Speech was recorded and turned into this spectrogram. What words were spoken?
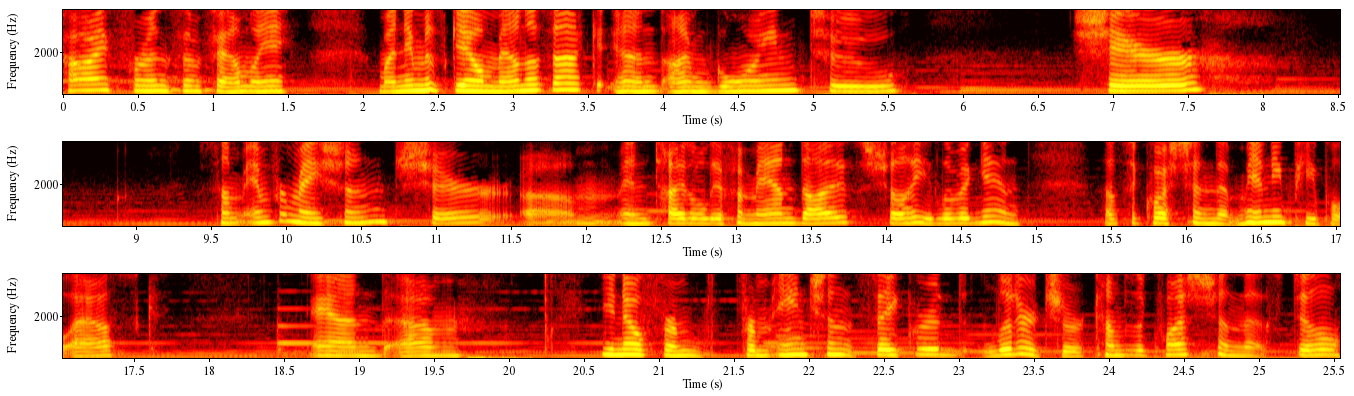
Hi, friends and family. My name is Gail Manizak, and I'm going to share some information, share um, entitled If a Man Dies, Shall He Live Again? That's a question that many people ask. And, um, you know, from, from ancient sacred literature comes a question that still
